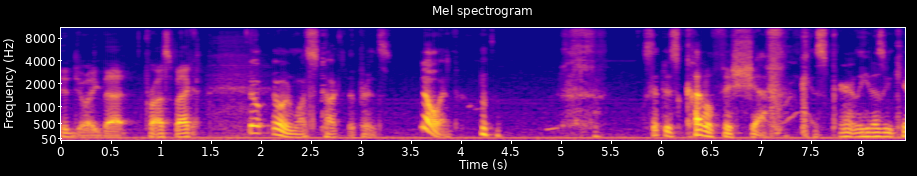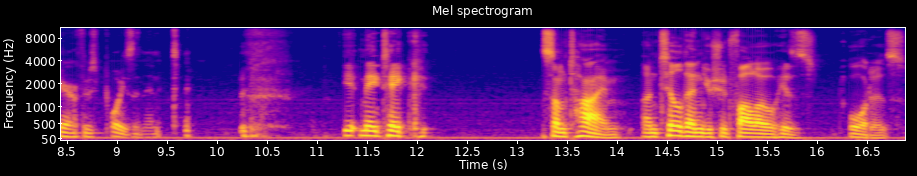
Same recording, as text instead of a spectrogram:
enjoying that prospect. No, no one wants to talk to the prince. No one. Except his cuttlefish chef, because apparently he doesn't care if there's poison in it. It may take some time. Until then, you should follow his orders.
